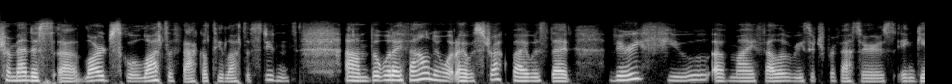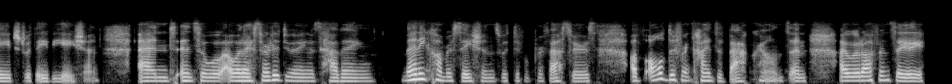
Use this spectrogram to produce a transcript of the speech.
tremendous uh, large school, lots of faculty, lots of students. Um, but what I found and what I was struck by was that very few of my fellow research professors engaged with aviation. And, and so what I started doing was having many conversations with different professors of all different kinds of backgrounds. And I would often say,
